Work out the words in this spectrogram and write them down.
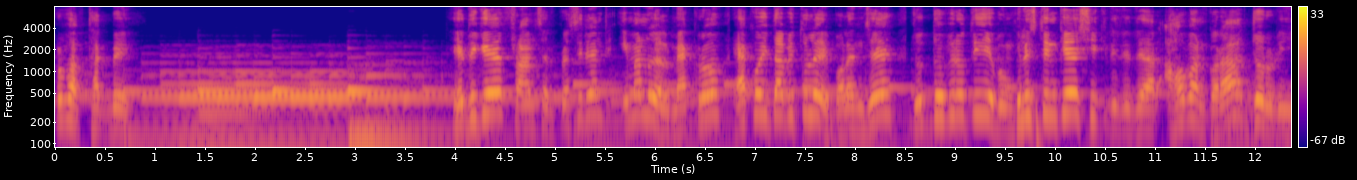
প্রভাব থাকবে। এদিকে ফ্রান্সের প্রেসিডেন্ট ইমানুয়েল ম্যাক্রো একই দাবি তুলে বলেন যে, যুদ্ধবিরতি এবং ফিলিস্তিনকে স্বীকৃতি দেওয়ার আহ্বান করা জরুরি।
